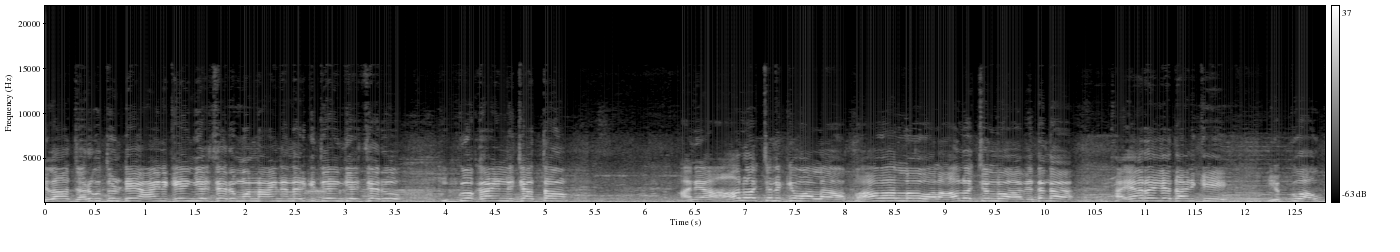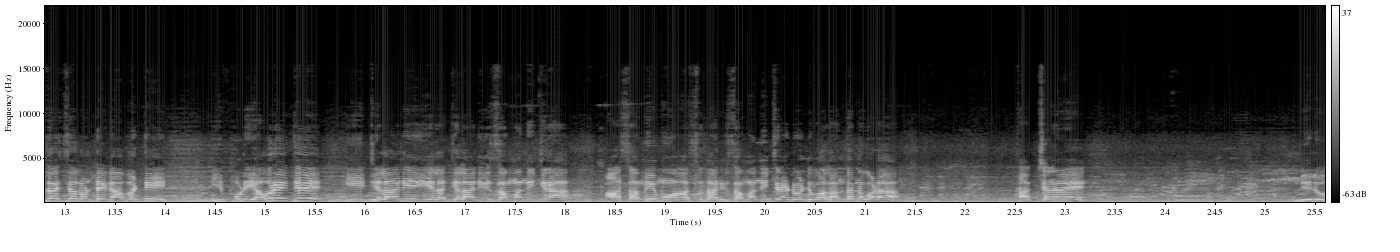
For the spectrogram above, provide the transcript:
ఇలా జరుగుతుంటే ఆయనకి ఏం చేశారు? మొన్న ఆయన నరికితే ఏం చేశారు? ఇంకొక ఆయన్ని చేస్తాం అనే ఆలోచనకి వాళ్ళ భావాల్లో వాళ్ళ ఆలోచనలో ఆ విధంగా తయారయ్యేదానికి ఎక్కువ అవకాశాలు ఉంటాయి కాబట్టి ఇప్పుడు ఎవరైతే ఈ జిలాని ఇలా జిలానికి సంబంధించిన ఆ సమయము ఆ దానికి సంబంధించినటువంటి వాళ్ళందరిని కూడా తక్షణమే మీరు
